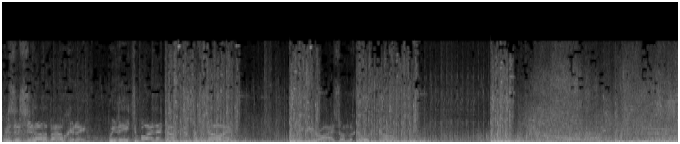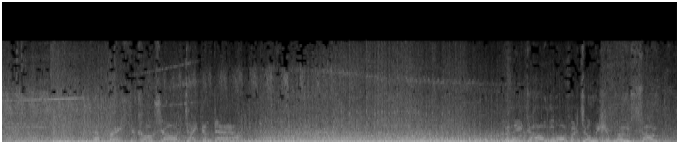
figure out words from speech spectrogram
Position on the balcony! We need to buy the doctor some time! Keep your eyes on the coast guard! Embrace the Kushov! Take them down! We need to hold them off until we can move soap!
